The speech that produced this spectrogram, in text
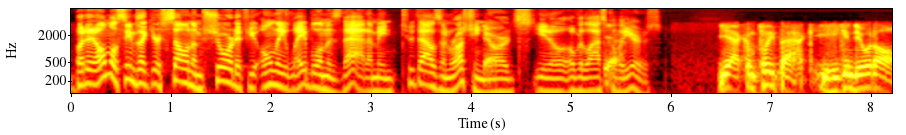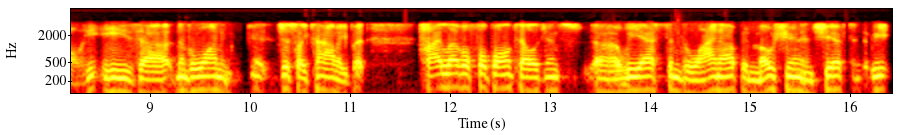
but it almost seems like you're selling him short if you only label him as that. I mean, 2,000 rushing yeah. yards, you know, over the last yeah. couple of years. Yeah, complete back. He can do it all. He, he's uh, number one, just like Tommy, but high level football intelligence. Uh, we asked him to line up and motion and shift, and we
